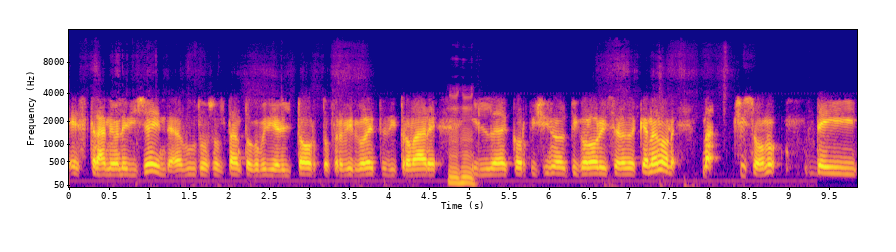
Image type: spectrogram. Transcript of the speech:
estraneo alle vicende, ha avuto soltanto dire, il torto fra virgolette, di trovare uh-huh. il corpicino del piccolo Risera del Canalone, ma ci sono dei,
